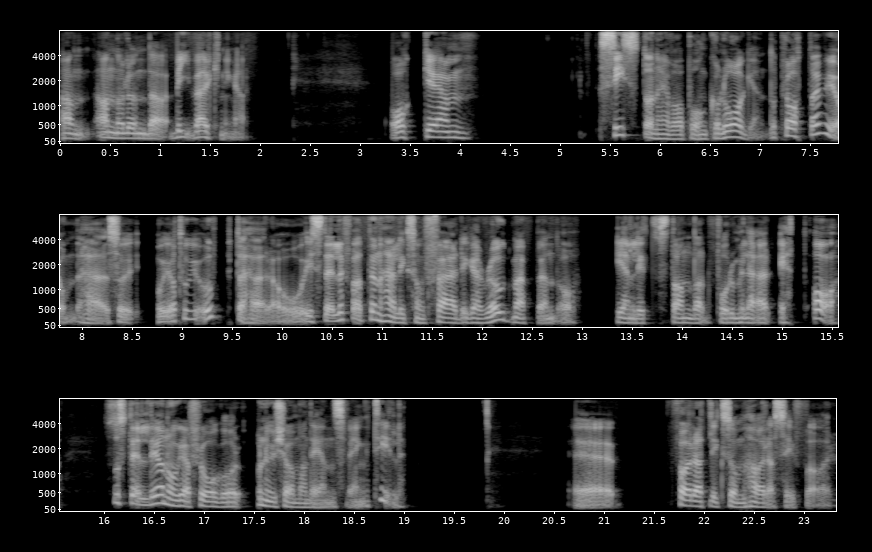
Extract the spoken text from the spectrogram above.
an, annorlunda biverkningar. Och eh, sist då när jag var på onkologen, då pratade vi om det här så, och jag tog ju upp det här och istället för att den här liksom färdiga roadmappen då, enligt standardformulär 1A, så ställde jag några frågor och nu kör man det en sväng till. Eh, för att liksom höra sig för.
